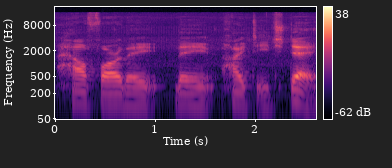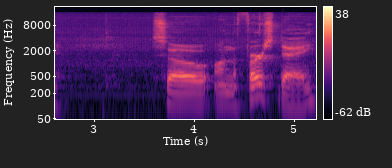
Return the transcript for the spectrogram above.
how far they, they hiked each day. So on the first day,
